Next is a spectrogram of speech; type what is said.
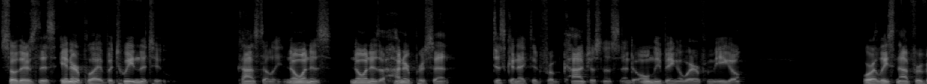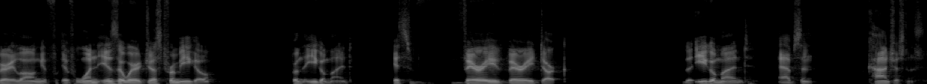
So there's this interplay between the two constantly. No one is no one is 100% disconnected from consciousness and only being aware from ego. Or at least not for very long. If if one is aware just from ego, from the ego mind, it's very very dark the ego mind absent consciousness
